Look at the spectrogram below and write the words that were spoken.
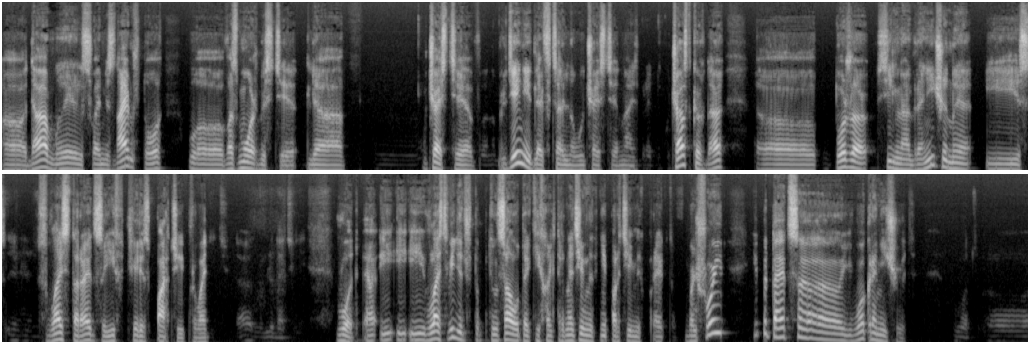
Да, мы с вами знаем, что возможности для участия в наблюдений для официального участия на участках, да, э, тоже сильно ограничены, и с, власть старается их через партии проводить. Да, вот. А, и, и, и власть видит, что потенциал у таких альтернативных непартийных проектов большой, и пытается его ограничивать. Э,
